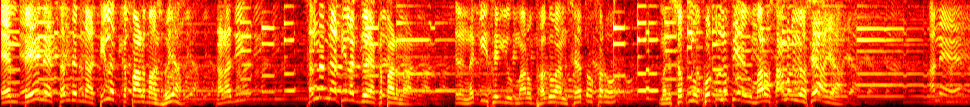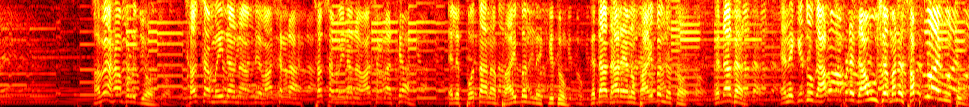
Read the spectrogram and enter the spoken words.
એમ બે ને ચંદનના તિલક કપાળમાં જોયા. રાણાજી, ચંદનના તિલક જોયા કપાળમાં. એટલે નક્કી થઈ ગયું, મારો ભગવાન છે તો ખરો. મને સપનું ખોટું નથી આવ્યું, મારો સાંભળ્યો છે આયા. અને હવે સાંભળજો. છ છ મહિનાના બે વાસરડા છ છ મહિનાના વાસરડા થયા. એટલે પોતાના ભાઈબંધને કીધું, ગદાધાર, એનો ભાઈબંધ હતો. ગદાધર, એને કીધું કે, હાલો, આપણે જાવું છે. મને સપનું આવ્યું હતું.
